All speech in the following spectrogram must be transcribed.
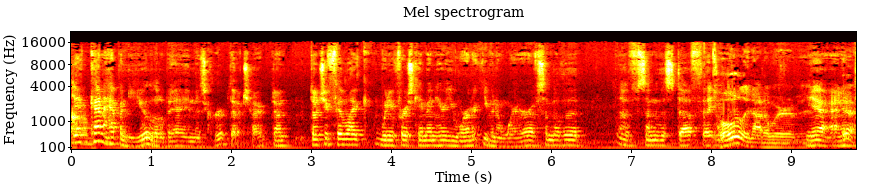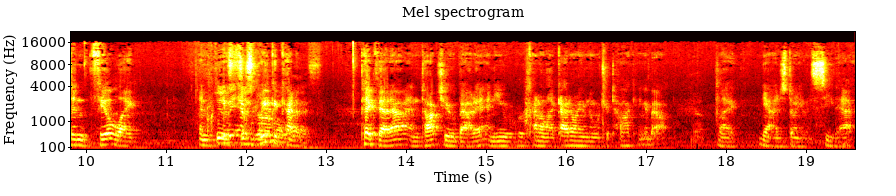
it um, kind of happened to you a little bit in this group, though, Chuck. Don't don't you feel like when you first came in here, you weren't even aware of some of the of some of the stuff that you Totally not aware of it. Yeah, and it didn't feel like, and, It was just we could kind life. of pick that out and talk to you about it, and you were kind of like, I don't even know what you're talking about. Yeah. Like, yeah, I just don't even see that.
